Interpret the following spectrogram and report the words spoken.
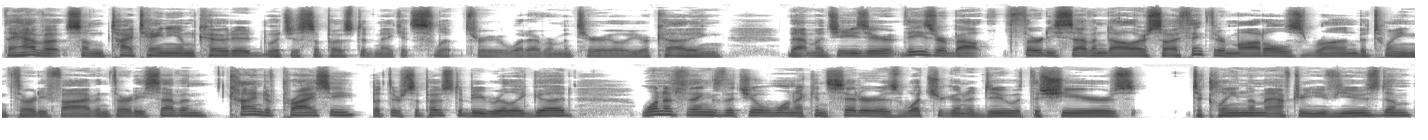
They have a, some titanium coated, which is supposed to make it slip through whatever material you're cutting that much easier. These are about $37. So I think their models run between 35 and 37. Kind of pricey, but they're supposed to be really good. One of the things that you'll want to consider is what you're going to do with the shears to clean them after you've used them.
